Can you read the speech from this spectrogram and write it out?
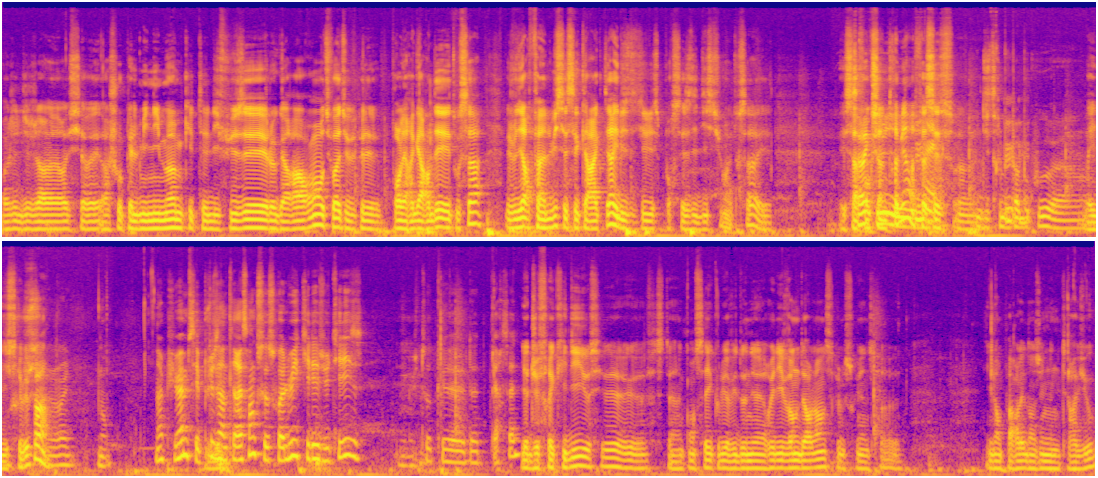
Moi, j'ai déjà réussi à, à choper le minimum qui était diffusé, le Gararon, tu vois, tu, peux- pour les regarder et tout ça. Mais je veux dire, enfin, lui, c'est ses caractères, il les utilise pour ses éditions et tout ça. Et, et ça fonctionne lui, très bien. Enfin, Ouais. euh, Il distribue pas beaucoup. euh, Bah, il distribue pas. ouais. Et puis même, c'est plus Il intéressant que ce soit lui qui les utilise plutôt que d'autres personnes. il y a Jeffrey Kiddy aussi, euh, c'était un conseil que lui avait donné Rudy Vanderland, je me souviens de ça. il en parlait dans une interview.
